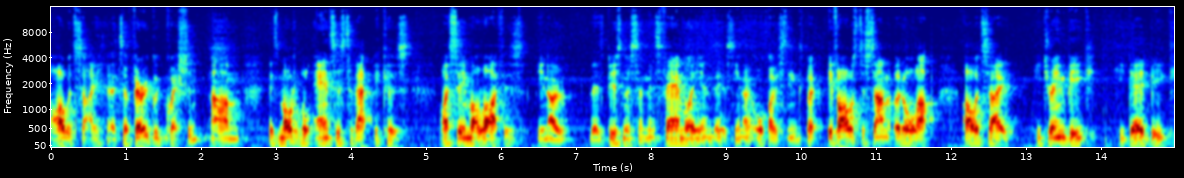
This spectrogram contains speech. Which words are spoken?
I would say it's a very good question. Um, there's multiple answers to that because I see my life as you know there's business and there's family and there's you know all those things. But if I was to sum it all up, I would say he dreamed big, he dared big,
